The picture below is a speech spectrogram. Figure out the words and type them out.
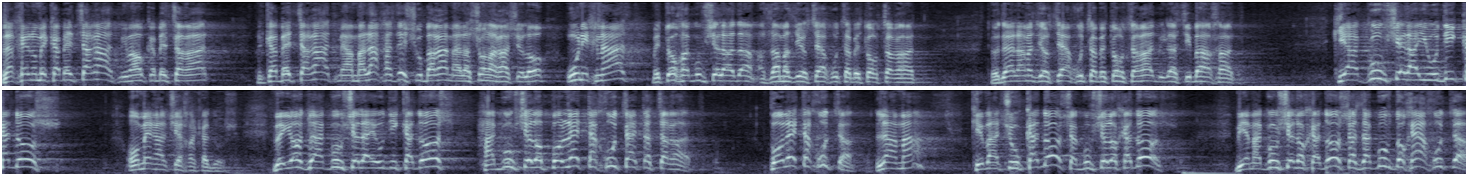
לכן הוא מקבל צרת. ממה הוא מקבל צרת? מקבל צרת מהמלאך הזה שהוא ברא מהלשון הרע שלו, הוא נכנס בתוך הגוף של האדם. אז למה זה יוצא החוצה בתור צרת? אתה יודע למה זה יוצא החוצה בתור צרת? בגלל סיבה אחת. כי הגוף של היהודי קדוש, אומר אלשיך הקדוש. והיות והגוף של היהודי קדוש, הגוף שלו פולט החוצה את הצרת. פולט החוצה. למה? כיוון שהוא קדוש, הגוף שלו קדוש. ואם הגוף שלו קדוש, אז הגוף דוחה החוצה.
